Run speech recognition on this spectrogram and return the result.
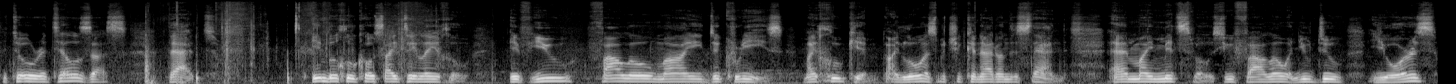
the Torah tells us that if you follow my decrees, my chukim, my laws which you cannot understand, and my mitzvos, you follow and you do yours,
